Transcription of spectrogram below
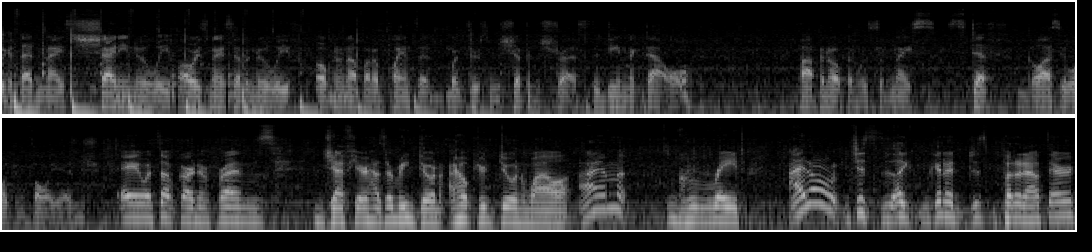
look at that nice shiny new leaf. Always nice to have a new leaf opening up on a plant that went through some shipping stress. The Dean McDowell popping open with some nice, stiff, glossy looking foliage. Hey, what's up, garden friends? Jeff here. How's everybody doing? I hope you're doing well. I'm great. I don't just like gonna just put it out there.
